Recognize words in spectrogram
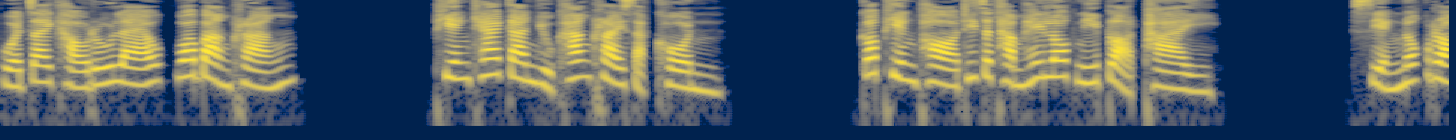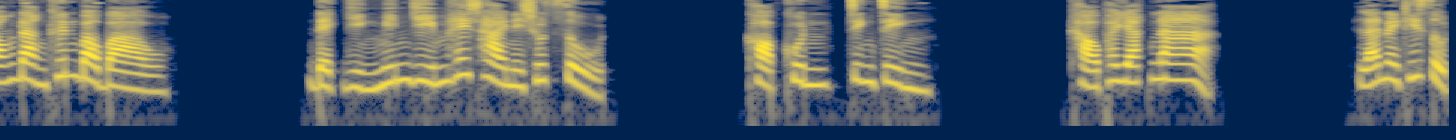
หัวใจเขารู้แล้วว่าบางครั้ง เพียงแค่การอยู่ข้างใครสักคน ก็เพียงพอที่จะทำให้โลกนี้ปลอดภัย เสียงนกร้องดังขึ้นเบาๆ เด็กหญิงมิ้นยิ้มให้ชายในชุดสูทขอบคุณจริง ๆ เขาพยักหน้า และในที่สุด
